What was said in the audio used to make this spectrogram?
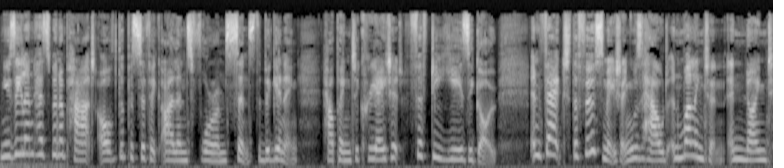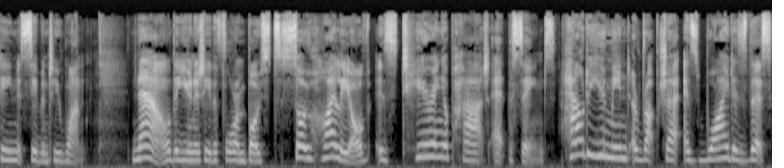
New Zealand has been a part of the Pacific Islands Forum since the beginning, helping to create it 50 years ago. In fact, the first meeting was held in Wellington in 1971. Now, the unity the Forum boasts so highly of is tearing apart at the seams. How do you mend a rupture as wide as this?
